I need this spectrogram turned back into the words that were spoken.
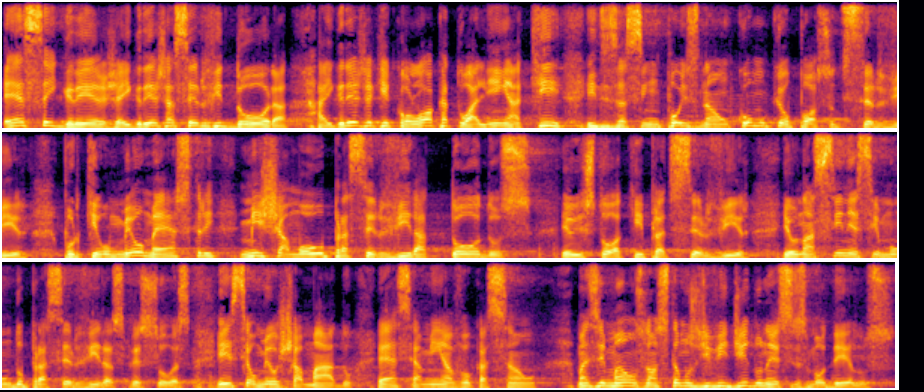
essa igreja, a igreja servidora, a igreja que coloca a toalhinha aqui e diz assim: Pois não, como que eu posso te servir? Porque o meu mestre me chamou para servir a todos, eu estou aqui para te servir. Eu nasci nesse mundo para servir as pessoas, esse é o meu chamado, essa é a minha vocação. Mas irmãos, nós estamos divididos nesses modelos.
